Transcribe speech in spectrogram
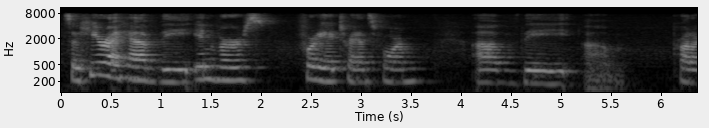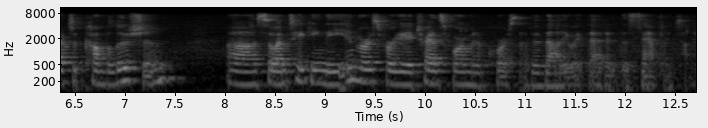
So here I have the inverse Fourier transform of the um, product of convolution. Uh, so I'm taking the inverse Fourier transform and of course I've evaluate that at the sampling time.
